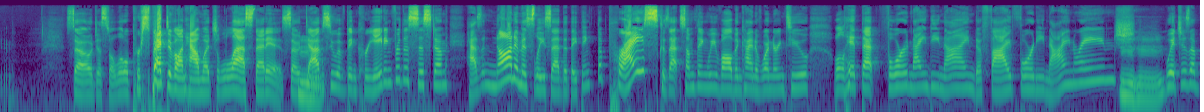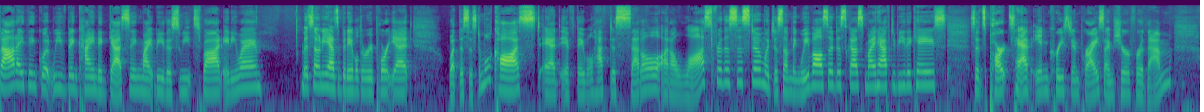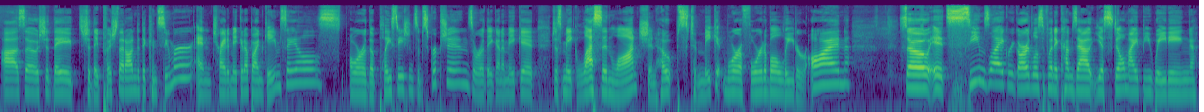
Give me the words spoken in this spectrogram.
So, just a little perspective on how much less that is. So, hmm. devs who have been creating for the system has anonymously said that they think the price, because that's something we've all been kind of wondering too, will hit that 499 to 549 range, mm-hmm. which is about, I think, what we've been kind of guessing might be the sweet spot anyway. But Sony hasn't been able to report yet what the system will cost and if they will have to settle on a loss for the system, which is something we've also discussed might have to be the case since parts have increased in price, I'm sure for them. Uh, so should they should they push that onto the consumer and try to make it up on game sales or the PlayStation subscriptions, or are they going to make it just make less in launch in hopes to make it more affordable later on? So it seems like, regardless of when it comes out, you still might be waiting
